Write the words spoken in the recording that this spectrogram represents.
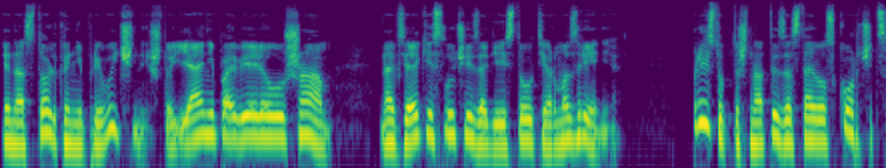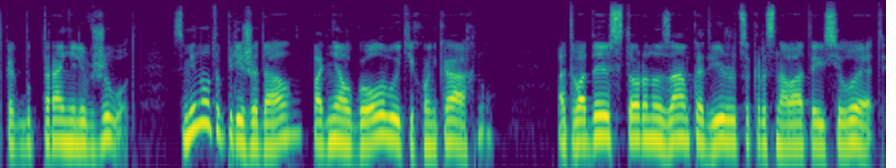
и настолько непривычный, что я не поверил ушам, на всякий случай задействовал термозрение. Приступ тошноты заставил скорчиться, как будто ранили в живот. С минуту пережидал, поднял голову и тихонько ахнул. От воды в сторону замка движутся красноватые силуэты.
